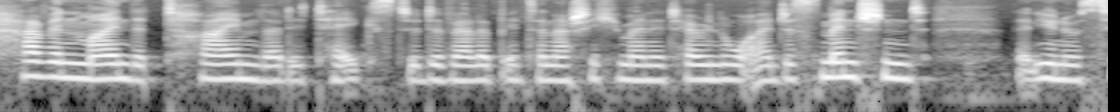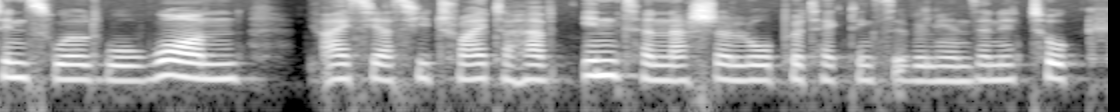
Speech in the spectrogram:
have in mind the time that it takes to develop international humanitarian law. I just mentioned that, you know, since World War One, ICRC tried to have international law protecting civilians, and it took,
